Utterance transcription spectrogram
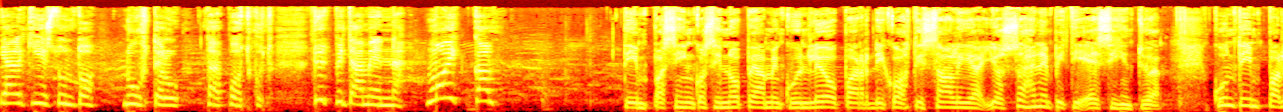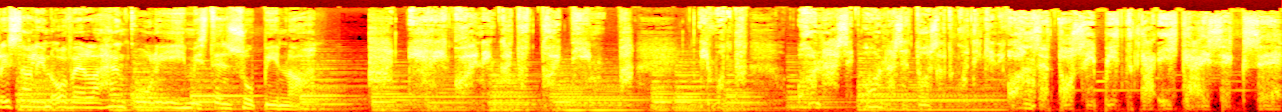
jälkiistunto, nuhtelu tai potkut. Nyt pitää mennä. Moikka! Timppa sinkosi nopeammin kuin leopardi kohti salia, jossa hänen piti esiintyä. Kun Timppa oli salin ovella, hän kuuli ihmisten supinaa. Erikoinen, kato toi Timppa. Niin, mutta onhan se, onhan se toisaalta kuitenkin... Niin... On se tosi pitkäikäisekseen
